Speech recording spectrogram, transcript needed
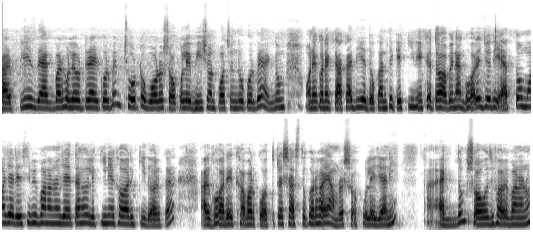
আর প্লিজ একবার হলেও ট্রাই করবেন। ছোট, বড়, সকলে ভীষণ পছন্দ করবে। একদম অনেক অনেক টাকা দিয়ে দোকান থেকে কিনে খেতে হবে না। ঘরে যদি এত মজা রেসিপি বানানো যায়, তাহলে কিনে খাওয়ার কি দরকার? আর ঘরের খাবার কতটা স্বাস্থ্যকর হয়, আমরা সকলে জানি। একদম সহজভাবে বানানো।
